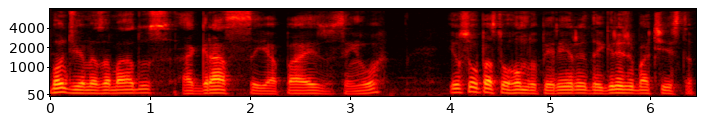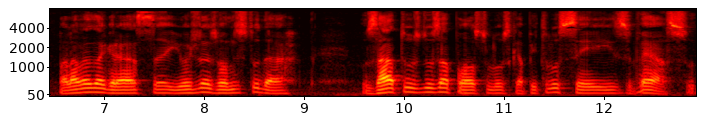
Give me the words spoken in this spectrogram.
Bom dia, meus amados, a graça e a paz do Senhor. Eu sou o pastor Rômulo Pereira, da Igreja Batista Palavra da Graça, e hoje nós vamos estudar os Atos dos Apóstolos, capítulo 6, verso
